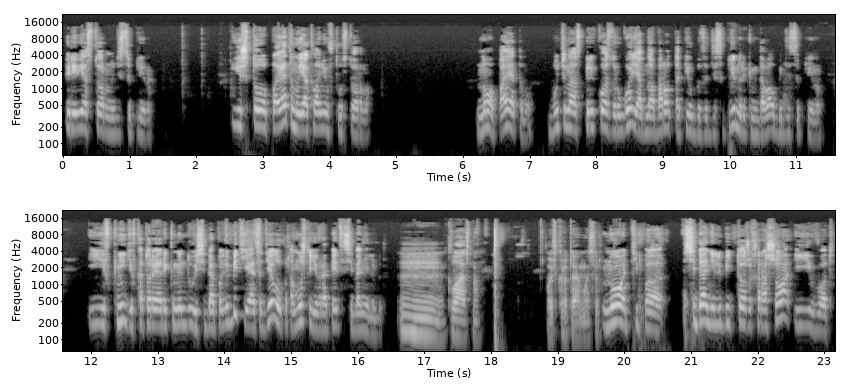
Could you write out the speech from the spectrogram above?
перевес в сторону дисциплины. И что поэтому я клоню в ту сторону. Но поэтому, будь у нас перекос другой, я бы наоборот топил бы за дисциплину, рекомендовал бы дисциплину. И в книге, в которой я рекомендую себя полюбить, я это делаю, потому что европейцы себя не любят. Ммм, классно. Очень крутая мысль. Но, типа, себя не любить тоже хорошо, и вот.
